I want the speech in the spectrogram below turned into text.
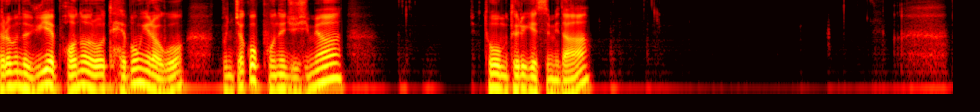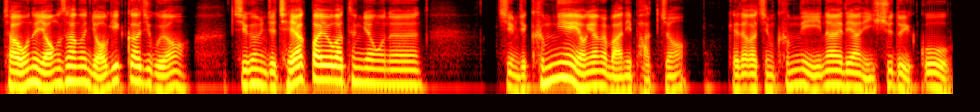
여러분들 위에 번호로 대봉이라고 문자 꼭 보내주시면 도움 드리겠습니다. 자 오늘 영상은 여기까지고요. 지금 이제 제약바이오 같은 경우는 지금 이제 금리의 영향을 많이 받죠. 게다가 지금 금리 인하에 대한 이슈도 있고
